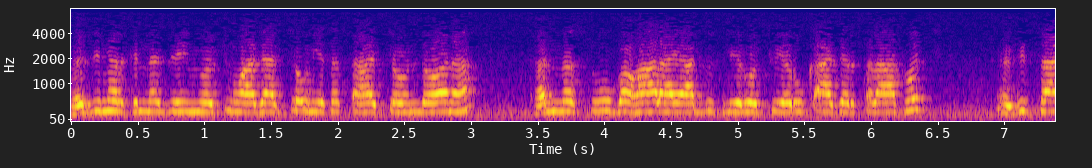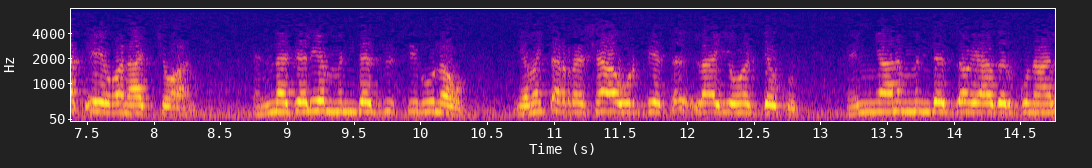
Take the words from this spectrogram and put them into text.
በዚህ መልክ እነዚህኞቹን ዋጋቸውን የሰጣቸው እንደሆነ ከነሱ በኋላ ያሉት ሌሎቹ የሩቅ አገር ጥላቶች ግሳጤ ይሆናቸዋል። እነገሌም እንደዚህ ሲሉ ነው የመጨረሻ ውርዴት ላይ የወደቁት። እኛንም እንደዛው ያደርጉናል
